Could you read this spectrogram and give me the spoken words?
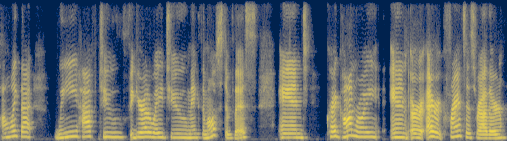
I don't like that we have to figure out a way to make the most of this. And Craig Conroy and or Eric Francis rather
